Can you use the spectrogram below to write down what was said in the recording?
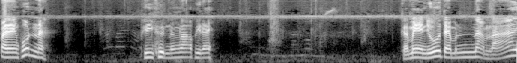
ไปแดงพุ่นนะพี่ขึ้นนั่งเล่าพี่ได้กระแมนอยู่แต่มันน้ำลาย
